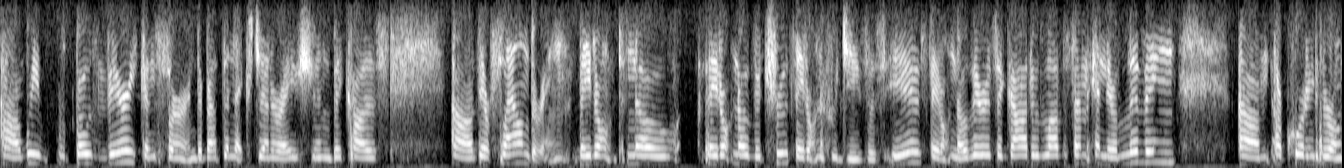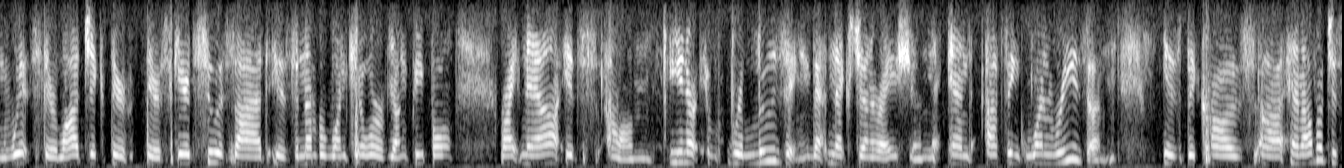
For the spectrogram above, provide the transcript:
uh, we were both very concerned about the next generation because uh, they're floundering. They don't know. They don't know the truth. They don't know who Jesus is. They don't know there is a God who loves them, and they're living um, according to their own wits, their logic. They're they're scared. Suicide is the number one killer of young people right now. It's um, you know we're losing that next generation, and I think one reason is because, uh, and I will just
